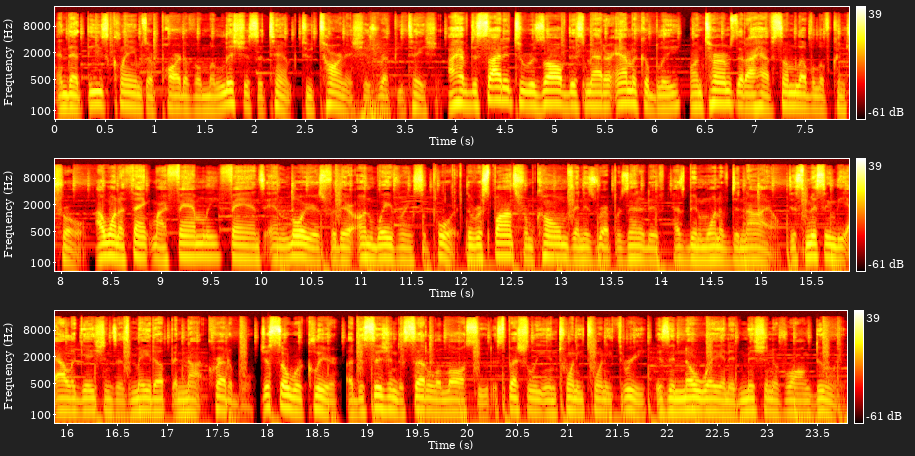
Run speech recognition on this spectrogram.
and that these claims are part of a malicious attempt to tarnish his reputation. I have decided to resolve this matter amicably on terms that I have some level of control. I want to thank my family, fans, and lawyers for their unwavering support. The response from Combs and his representative has been one of denial, dismissing the allegations as made up and not credible. Just so we're clear, a decision to settle a lawsuit, especially in 2023, is in no way an admission of wrongdoing.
